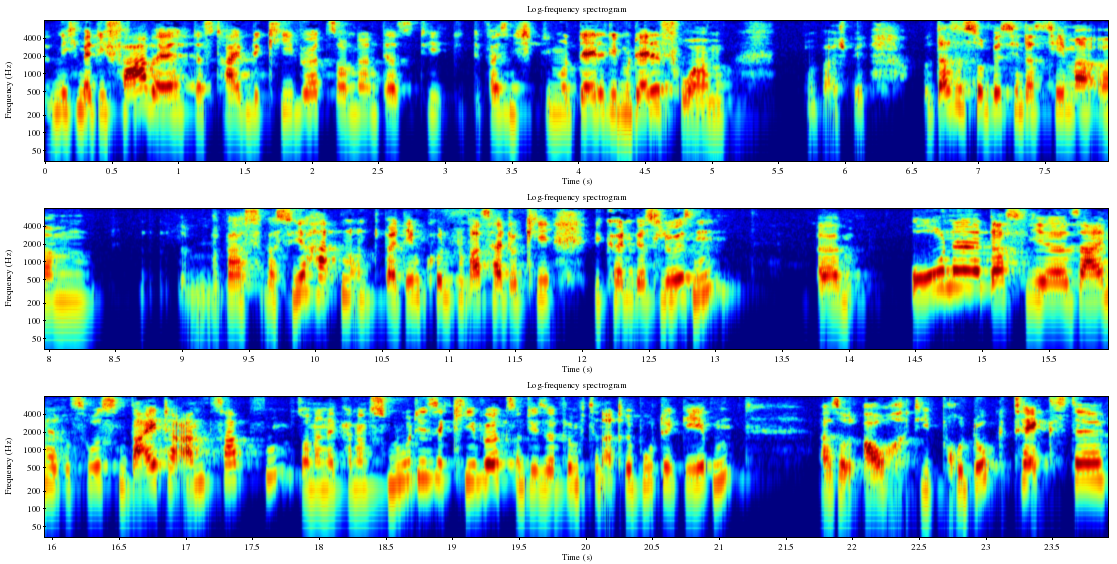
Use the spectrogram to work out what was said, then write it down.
nicht mehr die Farbe das treibende Keyword, sondern das die, die weiß nicht, die Modell, die Modellform zum Beispiel. Und das ist so ein bisschen das Thema, ähm, was, was wir hatten und bei dem Kunden war es halt, okay, wie können wir es lösen? Ähm, ohne dass wir seine Ressourcen weiter anzapfen, sondern er kann uns nur diese Keywords und diese 15 Attribute geben. Also auch die Produkttexte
